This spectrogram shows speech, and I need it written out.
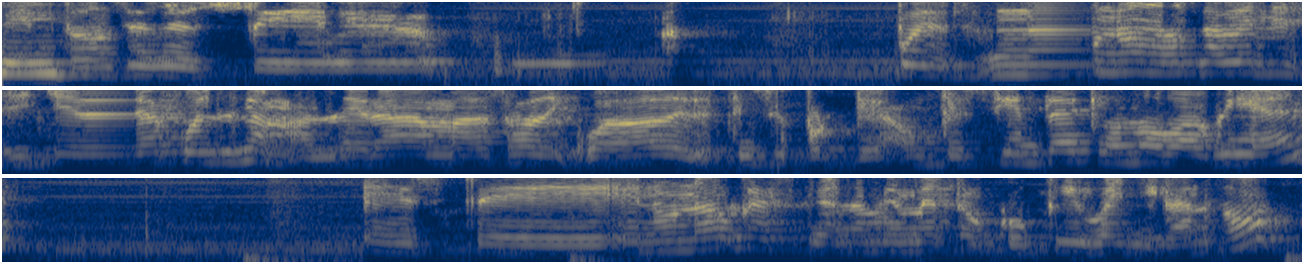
Entonces, este, pues uno no sabe ni siquiera cuál es la manera más adecuada de vestirse, porque aunque sienta que uno va bien, este, en una ocasión a mí me tocó que iba llegando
